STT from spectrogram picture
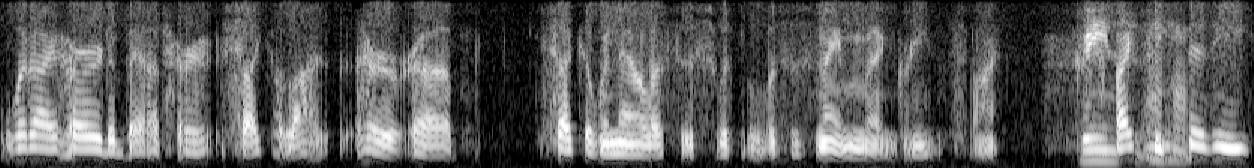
what I heard about her psycholo- her uh, psychoanalysis with what's his name uh, Greenstein. Greenstein. I think mm-hmm. that he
